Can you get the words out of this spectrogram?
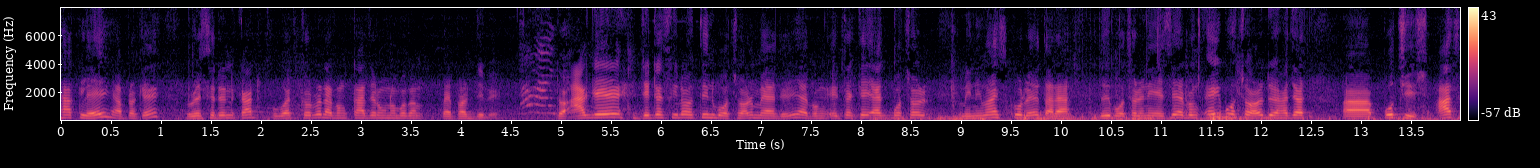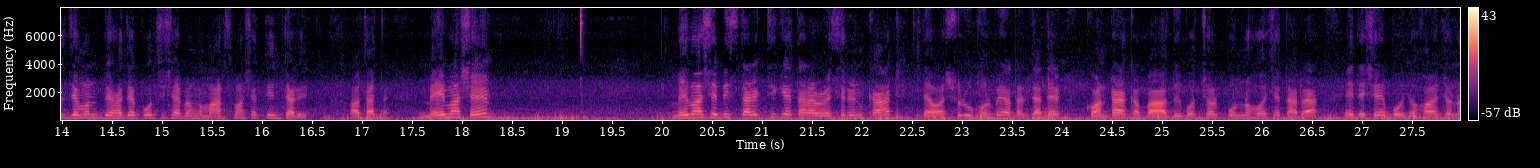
থাকলে আপনাকে রেসিডেন্ট কার্ড প্রোভাইড করবেন এবং কাজের অনুমোদন পেপার দিবে। তো আগে যেটা ছিল তিন বছর মেয়াদি এবং এটাকে এক বছর মিনিমাইজ করে তারা দুই বছরে নিয়েছে এবং এই বছর দুই হাজার পঁচিশ, আজ যেমন দুই হাজার পঁচিশ এবং মার্চ মাসের তিন তারিখ, অর্থাৎ মে মাসে মে মাসে বিশ তারিখ থেকে তারা রেসিডেন্ট কার্ড দেওয়া শুরু করবে, অর্থাৎ যাদের কন্ট্রাক্ট বা দুই বছর পূর্ণ হয়েছে তারা এই দেশে বৈধ হওয়ার জন্য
